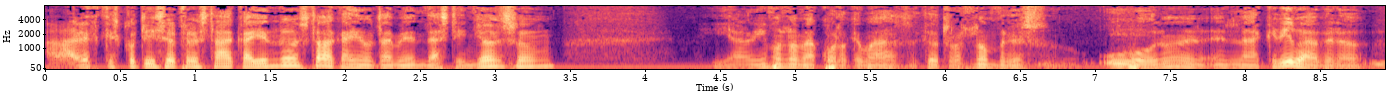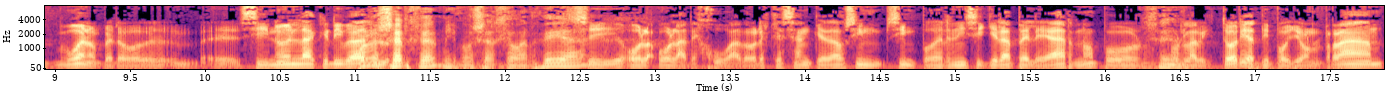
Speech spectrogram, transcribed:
a la vez que Scotty Scheffler estaba cayendo, estaba cayendo también Dustin Johnson, y ahora mismo no me acuerdo qué más, qué otros nombres hubo, ¿no? En, en la criba, pero... Bueno, pero eh, si no en la criba... Bueno, Sergio, el mismo Sergio García. Sí, o la, o la de jugadores que se han quedado sin, sin poder ni siquiera pelear, ¿no? Por, Sí. por la victoria, tipo John Ram,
